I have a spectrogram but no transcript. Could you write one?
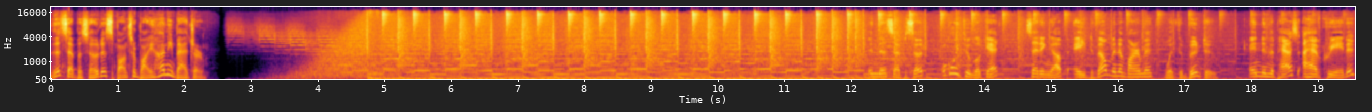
This episode is sponsored by Honey Badger. In this episode, we're going to look at setting up a development environment with Ubuntu. And in the past, I have created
